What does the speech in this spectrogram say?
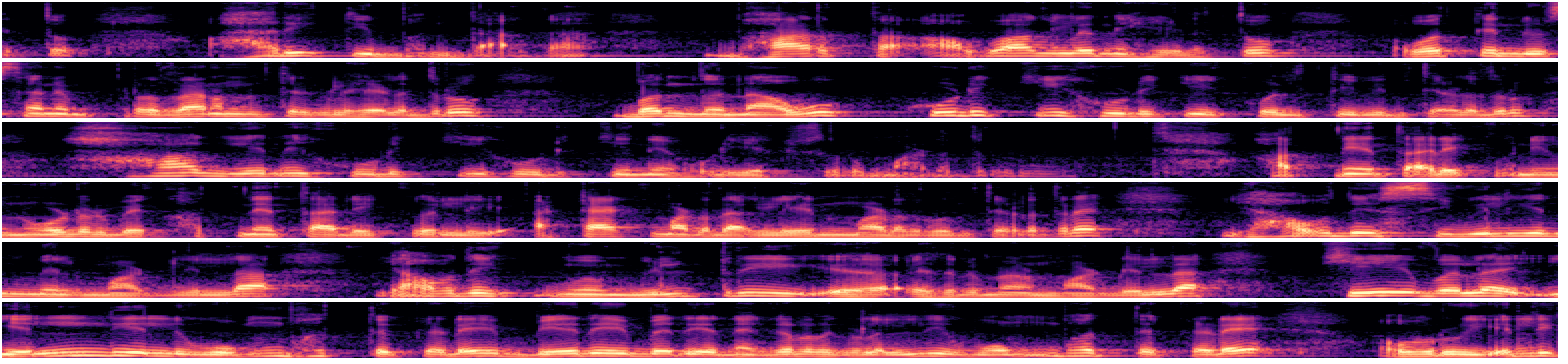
ಆಯಿತು ಆ ರೀತಿ ಬಂದಾಗ ಭಾರತ ಆವಾಗಲೇ ಹೇಳಿತು, ಅವತ್ತಿನ ದಿವಸನೇ ಪ್ರಧಾನಮಂತ್ರಿಗಳು ಹೇಳಿದ್ರು, ಬಂದು ನಾವು ಹುಡುಕಿ ಹುಡುಕಿ ಕೊಲ್ತೀವಿ ಅಂತ ಹೇಳಿದ್ರು. ಹಾಗೇನೆ ಹುಡುಕಿ ಹುಡುಕಿನೇ ಹೊಡಿಯೋಕ್ಕೆ ಶುರು ಮಾಡಿದ್ರು. ಹತ್ತನೇ ತಾರೀಕು, ನೀವು ನೋಡಿರ್ಬೇಕು ಹತ್ತನೇ ತಾರೀಕಲ್ಲಿ ಅಟ್ಯಾಕ್ ಮಾಡಿದಾಗ ಏನು ಮಾಡಿದ್ರು ಅಂತ ಹೇಳಿದ್ರೆ, ಯಾವುದೇ ಸಿವಿಲಿಯನ್ ಮೇಲೆ ಮಾಡಲಿಲ್ಲ, ಯಾವುದೇ ಮಿಲ್ಟ್ರಿ ಇದ್ರ ಮೇಲೆ ಮಾಡಲಿಲ್ಲ. ಕೇವಲ ಎಲ್ಲಿ ಎಲ್ಲಿ ಒಂಬತ್ತು ಕಡೆ, ಬೇರೆ ಬೇರೆ ನಗರಗಳಲ್ಲಿ ಒಂಬತ್ತು ಕಡೆ ಅವರು ಎಲ್ಲಿ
